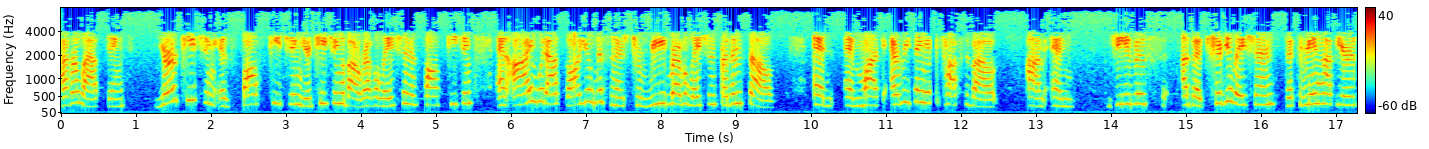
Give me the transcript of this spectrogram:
everlasting. Your teaching is false teaching. Your teaching about Revelation is false teaching. And I would ask all your listeners to read Revelation for themselves and, and mark everything it talks about um, and Jesus, uh, the tribulation, the three and a half years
